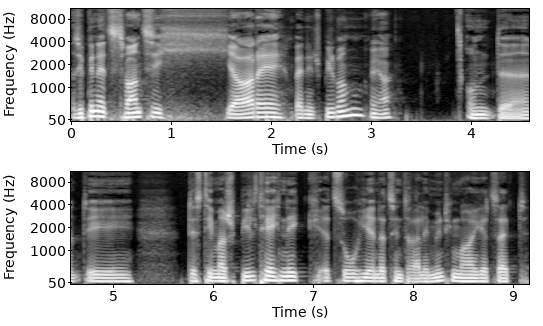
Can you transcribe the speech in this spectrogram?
Also ich bin jetzt 20 Jahre bei den Spielbanken Ja. und äh, die, das Thema Spieltechnik jetzt so hier in der Zentrale München mache ich jetzt seit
